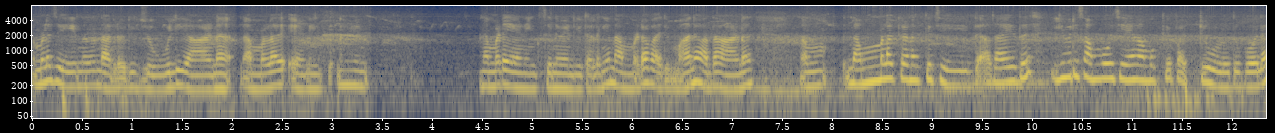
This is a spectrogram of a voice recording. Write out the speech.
നമ്മൾ ചെയ്യുന്നത് നല്ലൊരു ജോലിയാണ്. നമ്മൾ ഏണിങ്സിന് നമ്മുടെ ഏണിങ്സിന് വേണ്ടിയിട്ട് അല്ലെങ്കിൽ നമ്മുടെ വരുമാനം അതാണ്. നമ്മളെ കണക്ക് ചെയ്ത് അതായത് ഈ ഒരു സംഭവം ചെയ്യാൻ നമുക്ക് പറ്റുള്ളൂ. ഇതുപോലെ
